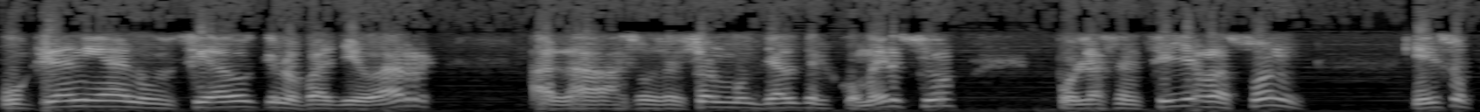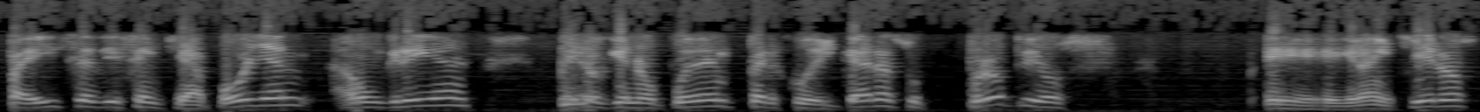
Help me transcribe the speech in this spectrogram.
Ucrania ha anunciado que los va a llevar a la Asociación Mundial del Comercio por la sencilla razón que esos países dicen que apoyan a Hungría, pero que no pueden perjudicar a sus propios eh, granjeros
